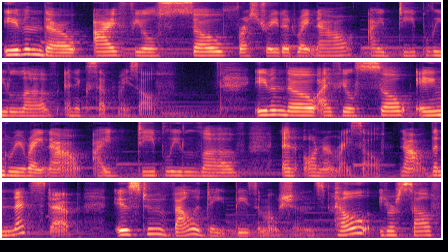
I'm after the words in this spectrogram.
Even though I feel so frustrated right now, I deeply love and accept myself. Even though I feel so angry right now, I deeply love and honor myself. Now, the next step is to validate these emotions. Tell yourself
